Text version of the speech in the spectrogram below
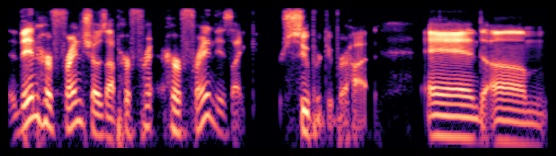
then her friend shows up. Her friend her friend is like super duper hot, and um,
